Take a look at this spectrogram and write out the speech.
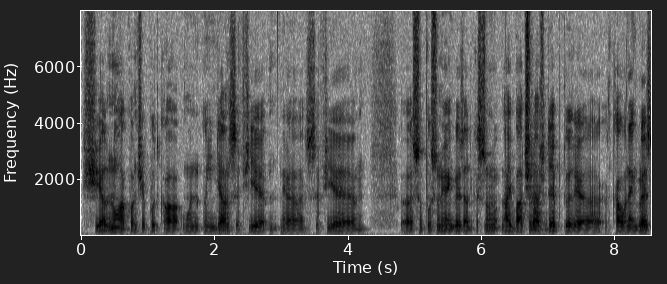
Și el nu a conceput ca un indian să fie, uh, să fie uh, supus unui englez, adică să nu aibă aceleași drepturi uh, ca un englez.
